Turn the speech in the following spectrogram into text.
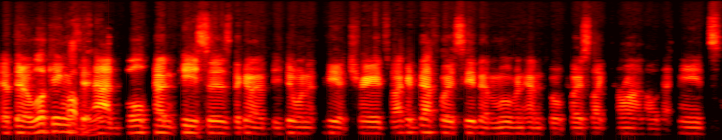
if they're looking Probably. to add bullpen pieces, they're going to be doing it via trade. So I could definitely see them moving him to a place like Toronto that needs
